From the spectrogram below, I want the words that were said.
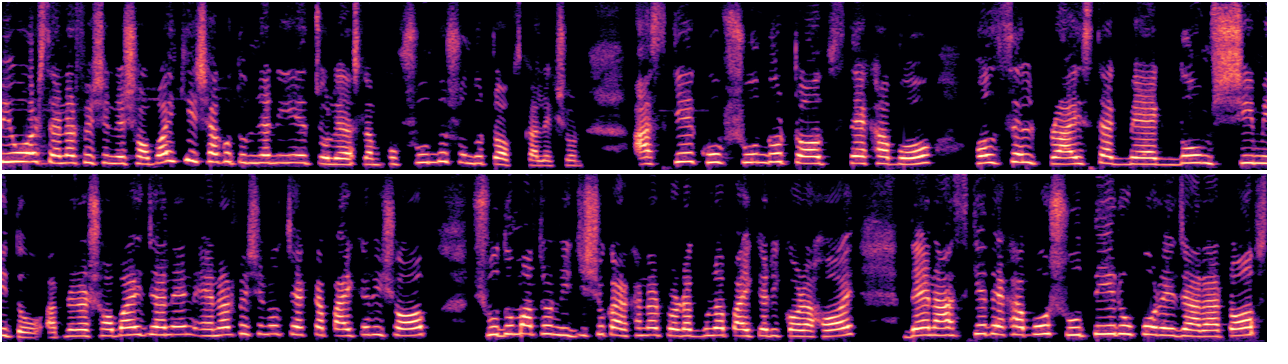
ভিউয়ার্স এনার ফ্যাশনে সবাইকে স্বাগতম জানিয়ে চলে আসলাম খুব সুন্দর সুন্দর টপস কালেকশন আজকে খুব সুন্দর টপস দেখাবো হোলসেল প্রাইস থাকবে একদম সীমিত। আপনারা সবাই জানেন এনার ফ্যাশন হচ্ছে একটা পাইকারি শপ, শুধুমাত্র নিজস্ব কারখানার প্রোডাক্টগুলো পাইকারি করা হয়। দেন আজকে দেখাবো সুতির উপরে যারা টপস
